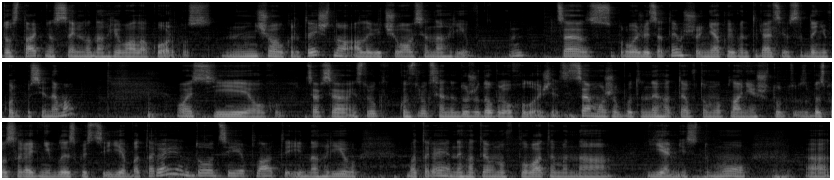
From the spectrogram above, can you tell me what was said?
достатньо сильно нагрівала корпус. Нічого критичного, але відчувався нагрів. Це супроводжується тим, що ніякої вентиляції всередині в корпусі нема. Ось і ця вся інструк- конструкція не дуже добре охолоджується. Це може бути негатив в тому плані, що тут з безпосередній близькості є батарея до цієї плати, і нагрів батареї негативно впливатиме на ємність. Тому е,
